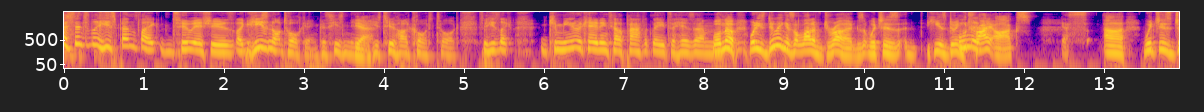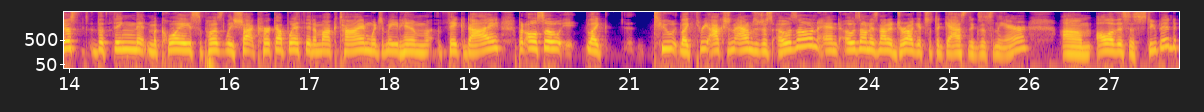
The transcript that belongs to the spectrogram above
Essentially, he spends like two issues. Like he's not talking because he's new. Yeah. He's too hardcore to talk. So he's like communicating telepathically to his um. Well, no, what he's doing is a lot of drugs, which is he is doing Well, no- triox, yes. uh, which is just the thing that McCoy supposedly shot Kirk up with in Amok Time, which made him fake die, but also like two like three oxygen atoms are just ozone and ozone is not a drug it's just a gas that exists in the air um all of this is stupid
